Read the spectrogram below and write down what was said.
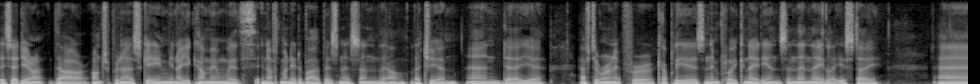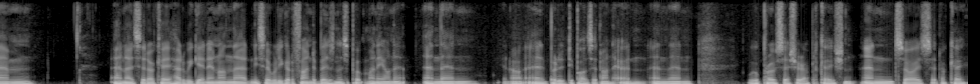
they said, you know, our entrepreneur scheme, you know, you come in with enough money to buy a business, and they'll let you in, and uh, you have to run it for a couple of years and employ Canadians, and then they let you stay. Um, and I said, okay, how do we get in on that? And he said, well, you got to find a business, put money on it, and then you know, and put a deposit on it, and and then we'll process your application. And so I said, okay,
